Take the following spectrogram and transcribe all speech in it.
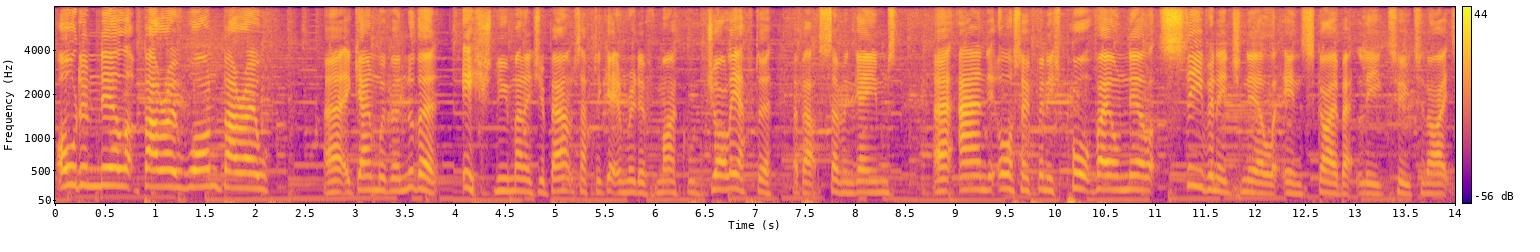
Oldham nil, Barrow 1. Barrow uh, again with another ish new manager bounce after getting rid of Michael Jolly after about seven games. Uh, and it also finished Port Vale nil, Stevenage nil in Sky Bet League 2 tonight.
